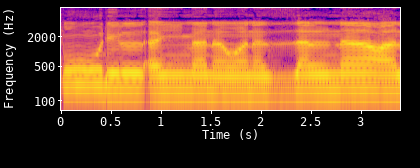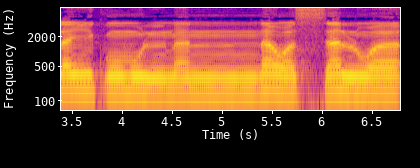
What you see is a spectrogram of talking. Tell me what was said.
الطور الأيمن ونزلنا عليكم المن والسلوى.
